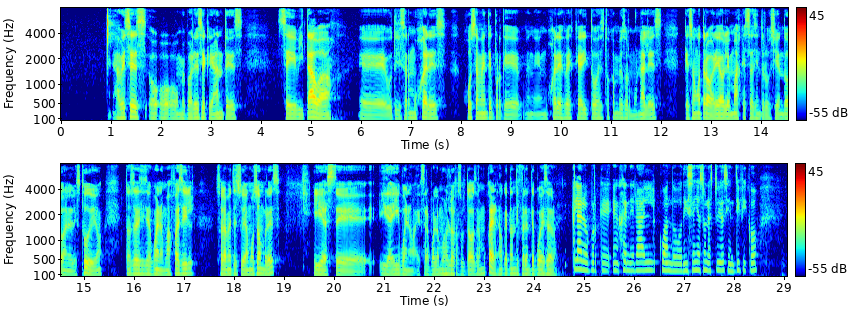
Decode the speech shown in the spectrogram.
a veces, o, o- o me parece que antes, se evitaba eh, utilizar mujeres justamente porque en, en mujeres ves que hay todos estos cambios hormonales que son otra variable más que estás introduciendo en el estudio. Entonces dices, bueno, más fácil, solamente estudiamos hombres y este y de ahí, bueno, extrapolamos los resultados a las mujeres, ¿no? ¿Qué tan diferente puede ser? Claro, porque en general cuando diseñas un estudio científico,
